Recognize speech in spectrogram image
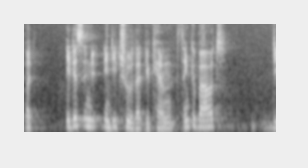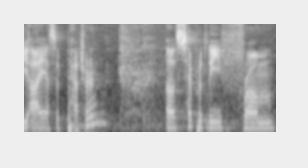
but it is in, indeed true that you can think about DI as a pattern uh, separately from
